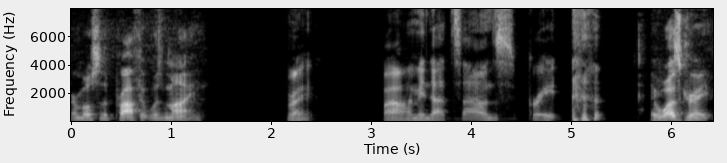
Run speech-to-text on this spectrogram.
or most of the profit was mine. Right. Wow. I mean, that sounds great. It was great.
